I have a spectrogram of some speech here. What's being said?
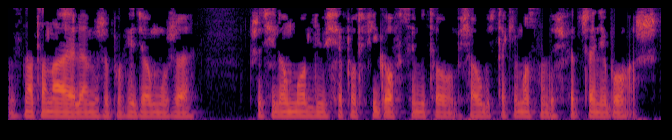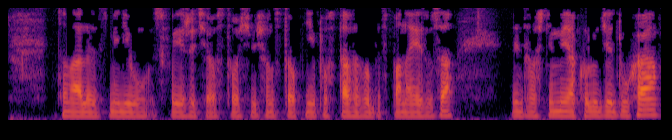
z Natanaelem, że powiedział mu, że przed chwilą modlił się pod figowcem i to musiało być takie mocne doświadczenie, bo aż Natanael zmienił swoje życie o 180 stopni i postawę wobec Pana Jezusa. Więc właśnie my jako ludzie ducha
